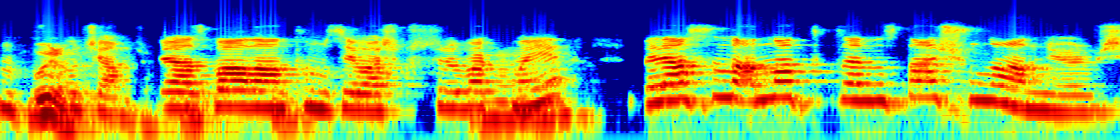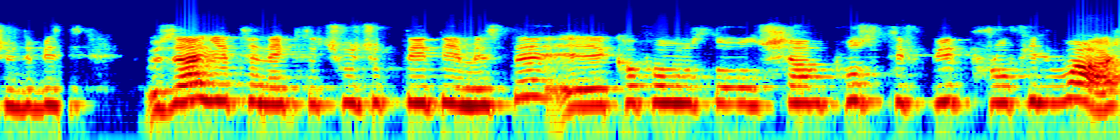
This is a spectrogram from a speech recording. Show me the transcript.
Buyurun. Hocam biraz bağlantımız yavaş kusura bakmayın. Ben aslında anlattıklarınızdan şunu anlıyorum. Şimdi biz özel yetenekli çocuk dediğimizde e, kafamızda oluşan pozitif bir profil var.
